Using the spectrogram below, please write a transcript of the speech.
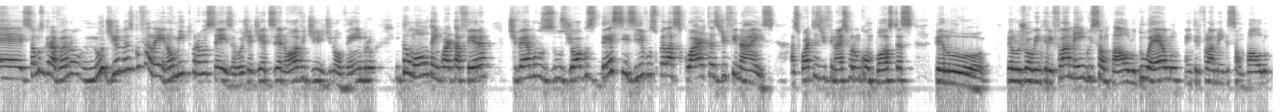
é, estamos gravando no dia mesmo que eu falei, não minto para vocês. Hoje é dia 19 de, de novembro. Então, ontem, quarta-feira, tivemos os jogos decisivos pelas quartas de finais. As quartas de finais foram compostas pelo, pelo jogo entre Flamengo e São Paulo, duelo entre Flamengo e São Paulo,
